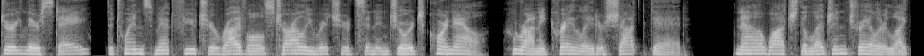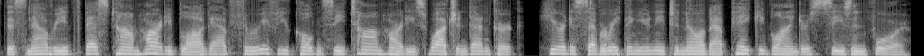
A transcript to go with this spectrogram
During their stay, the twins met future rivals Charlie Richardson and George Cornell, who Ronnie Kray later shot dead. Now watch the legend trailer like this now read the best Tom Hardy blog app for if you couldn't see Tom Hardy's watch in Dunkirk, here it is everything you need to know about Peaky Blinders Season 4.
